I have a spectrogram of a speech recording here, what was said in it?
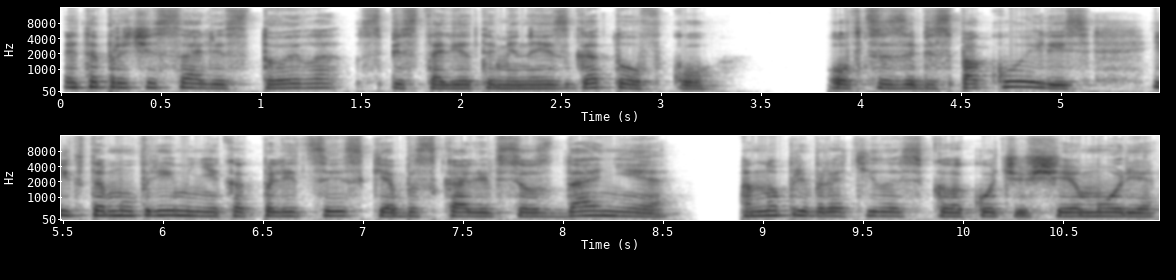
это прочесали стойло с пистолетами на изготовку – Овцы забеспокоились, и к тому времени, как полицейские обыскали все здание, оно превратилось в клокочущее море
